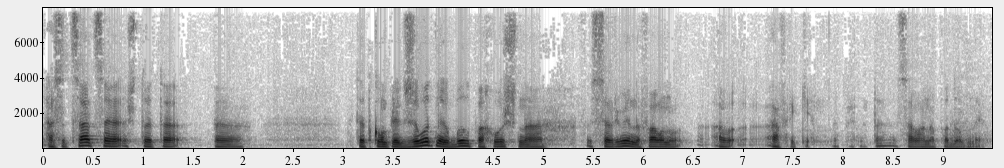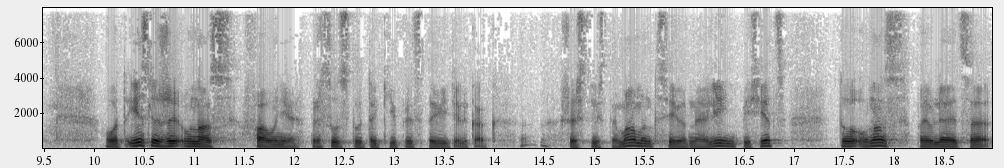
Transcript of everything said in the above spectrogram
ассоциация, что это, этот комплекс животных был похож на современную фауну Африки, например, да, саванноподобные. Вот. Если же у нас в фауне присутствуют такие представители, как шерстистый мамонт, северный олень, писец, то у нас появляется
